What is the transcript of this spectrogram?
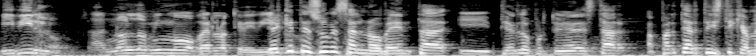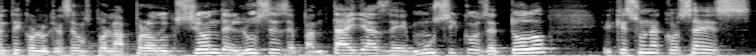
vivirlo. Sea, no es lo mismo verlo que vivirlo. Ya que te subes al 90 y tienes la oportunidad de estar, aparte artísticamente con lo que hacemos, por la producción de luces, de pantallas, de músicos, de todo, es que es una cosa, es,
